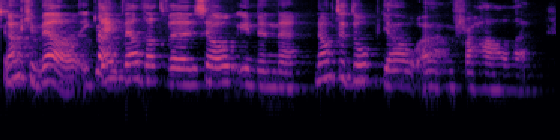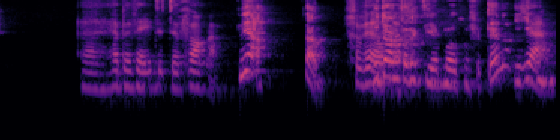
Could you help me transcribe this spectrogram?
Dank je wel. Ik nou. denk wel dat we zo in een uh, notendop jouw verhaal hebben weten te vangen. Ja, nou, geweldig. bedankt dat ik die heb mogen vertellen. Ja.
